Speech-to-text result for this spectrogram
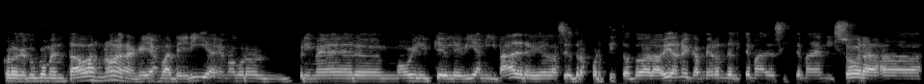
con lo que tú comentabas, ¿no? En aquellas baterías, yo me acuerdo el primer eh, móvil que le vi a mi padre, que él ha sido transportista toda la vida, ¿no? Y cambiaron del tema del sistema de emisoras a,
